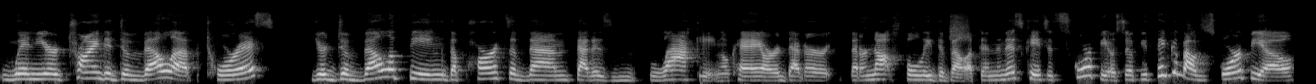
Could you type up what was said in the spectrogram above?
when you're trying to develop Taurus, you're developing the parts of them that is lacking okay or that are that are not fully developed. And in this case it's scorpio. So if you think about scorpio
